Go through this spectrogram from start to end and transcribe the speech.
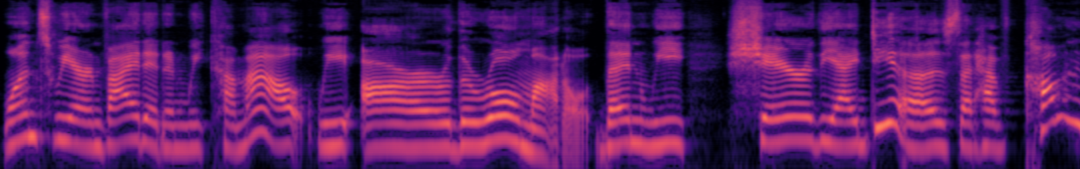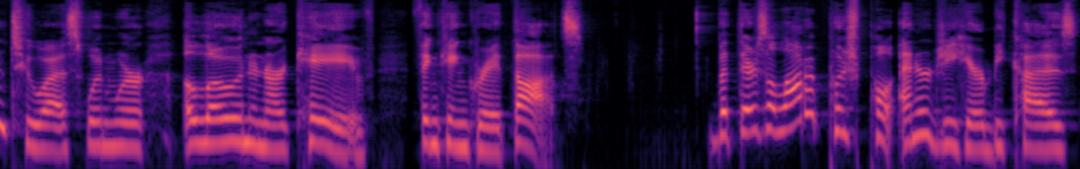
once we are invited and we come out, we are the role model. Then we share the ideas that have come to us when we're alone in our cave thinking great thoughts. But there's a lot of push pull energy here because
